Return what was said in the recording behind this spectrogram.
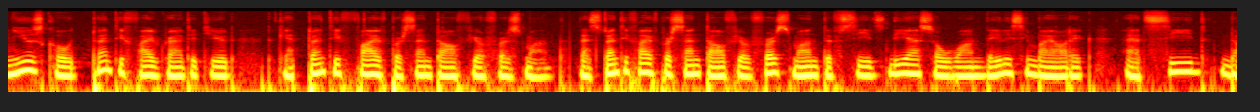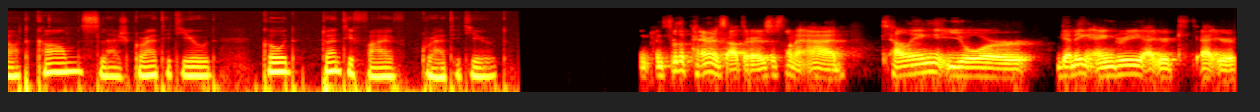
and use code 25gratitude to get 25% off your first month. That's 25% off your first month of Seed's DS01 Daily Synbiotic at seed.com slash gratitude, code 25gratitude. And for the parents out there, I just want to add, telling your getting angry at your at your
